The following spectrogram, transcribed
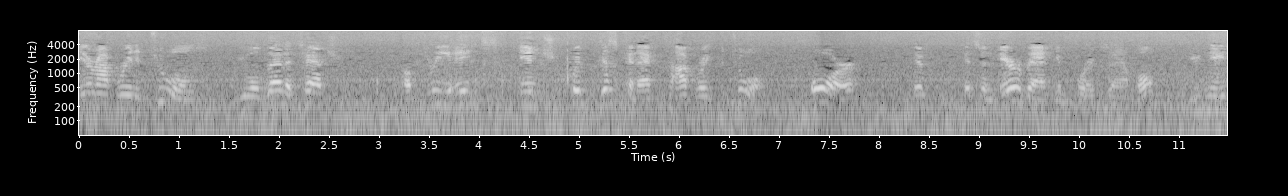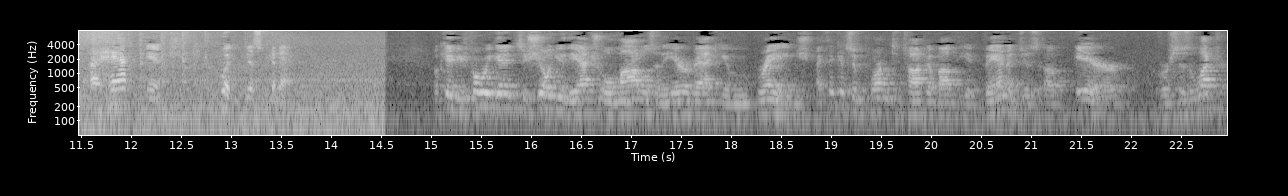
air operated tools, you will then attach a 3 8 inch quick disconnect to operate the tool. Or if it's an air vacuum, for example, you need a half inch quick disconnect. Okay, before we get into showing you the actual models in the air vacuum range, I think it's important to talk about the advantages of air versus electric.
